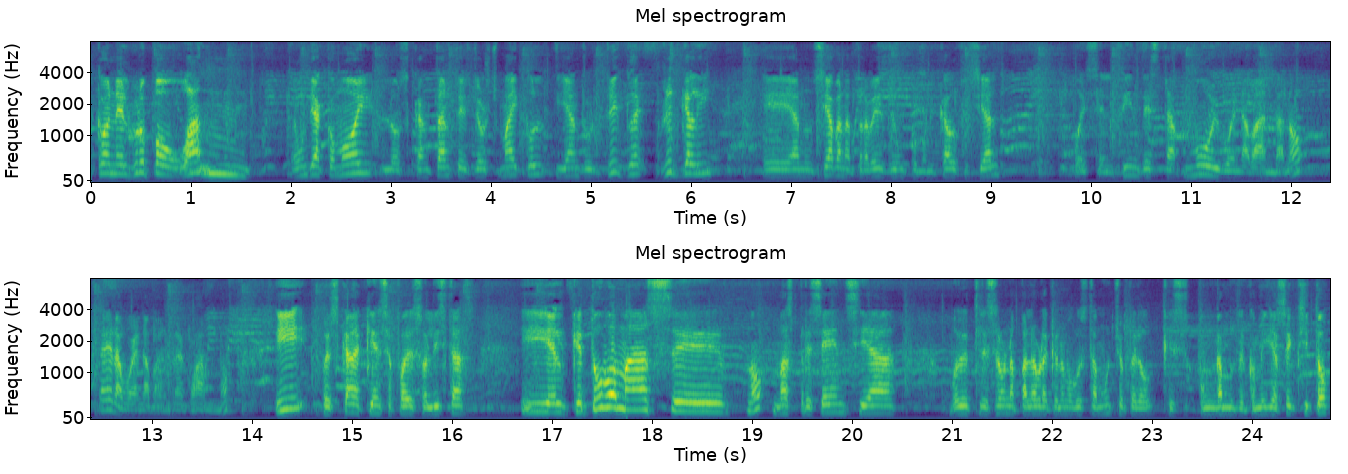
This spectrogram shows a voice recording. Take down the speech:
con el grupo One. Un día como hoy, los cantantes George Michael y Andrew Ridgely eh, anunciaban a través de un comunicado oficial pues el fin de esta muy buena banda, ¿no? Era buena banda, One, ¿no? Y pues cada quien se fue de solistas y el que tuvo más, eh, ¿no? Más presencia, voy a utilizar una palabra que no me gusta mucho, pero que pongamos de comillas éxito,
